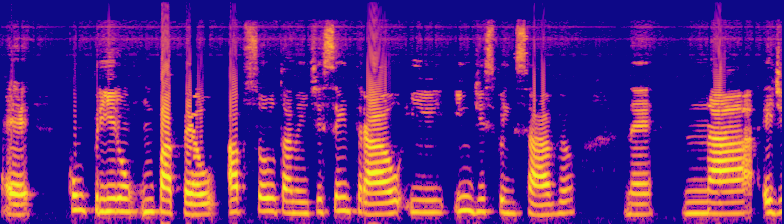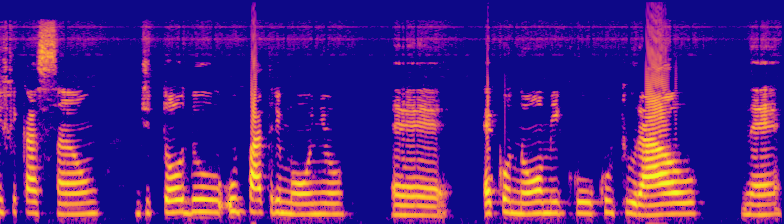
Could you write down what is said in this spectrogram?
é, cumpriram um papel absolutamente central e indispensável né, na edificação de todo o patrimônio é, econômico, cultural, né,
